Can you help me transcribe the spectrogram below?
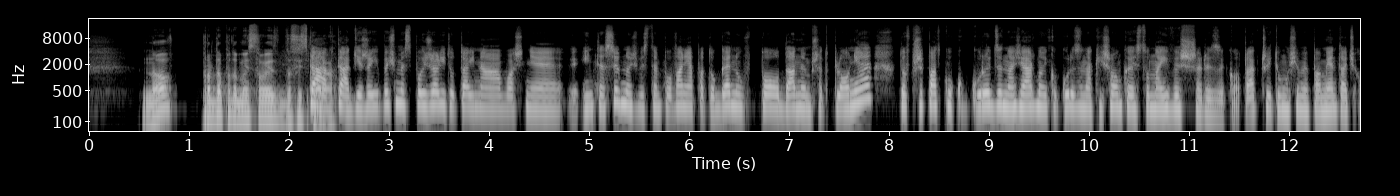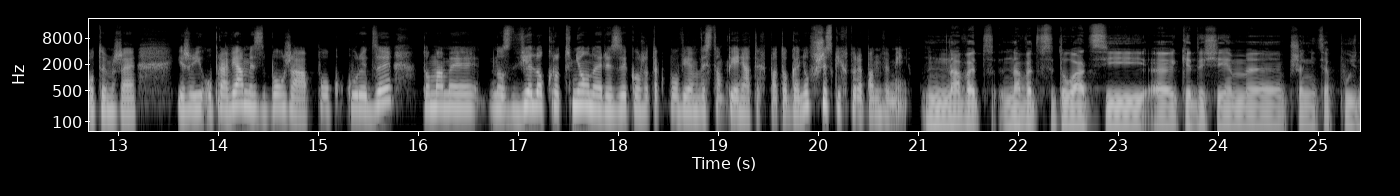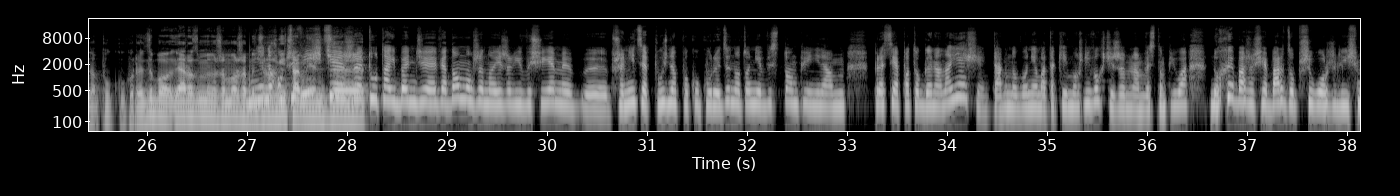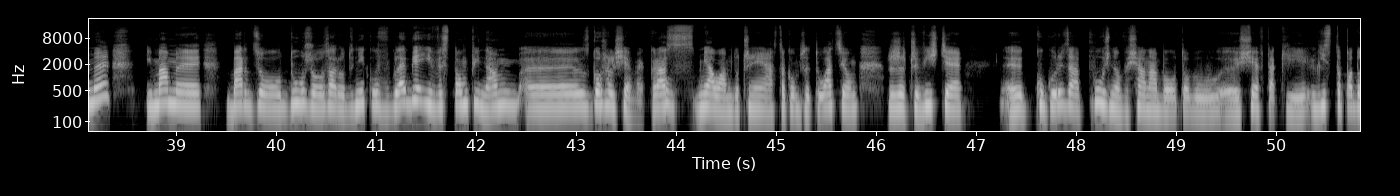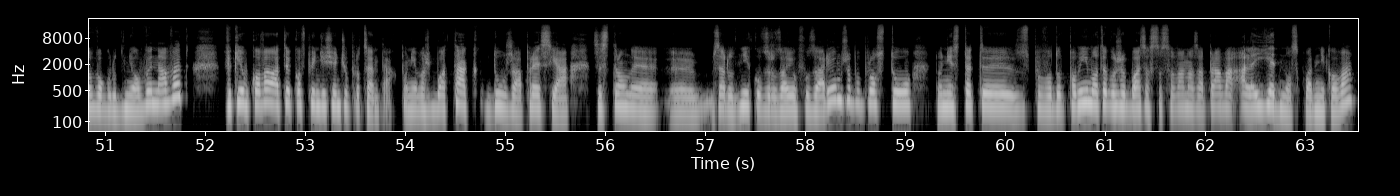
no prawdopodobieństwo jest dosyć spore. Tak, tak. Jeżeli byśmy spojrzeli tutaj na właśnie intensywność występowania patogenów po danym przedplonie, to w przypadku kukurydzy na ziarno i kukurydzy na kiszonkę jest to najwyższe ryzyko. Tak? Czyli tu musimy pamiętać o tym, że jeżeli uprawiamy zboża po kukurydzy, to mamy no, zwielokrotnione ryzyko, że tak powiem, wystąpienia tych patogenów, wszystkich, które Pan wymienił. Nawet, nawet w sytuacji, e, kiedy siejemy pszenicę późno po kukurydzy, bo ja rozumiem, że może być Nie, no, różnica oczywiście, między... że tutaj będzie wiadomo, że no, jeżeli wysiejemy y, późno po kukurydzy, no to nie wystąpi nam presja patogena na jesień, tak? No bo nie ma takiej możliwości, żeby nam wystąpiła, no chyba, że się bardzo przyłożyliśmy i mamy bardzo dużo zarodników w glebie i wystąpi nam e, zgorzel siewek. Raz miałam do czynienia z taką sytuacją, że rzeczywiście kukurydza późno wysiana, bo to był e, siew taki listopadowo-grudniowy nawet, wykiełkowała tylko w 50%, ponieważ była tak duża presja ze strony y, zarodników z rodzaju fuzarium, że po prostu, no niestety, z powodu, pomimo tego, że była zastosowana zaprawa, ale jednoskładnikowa,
